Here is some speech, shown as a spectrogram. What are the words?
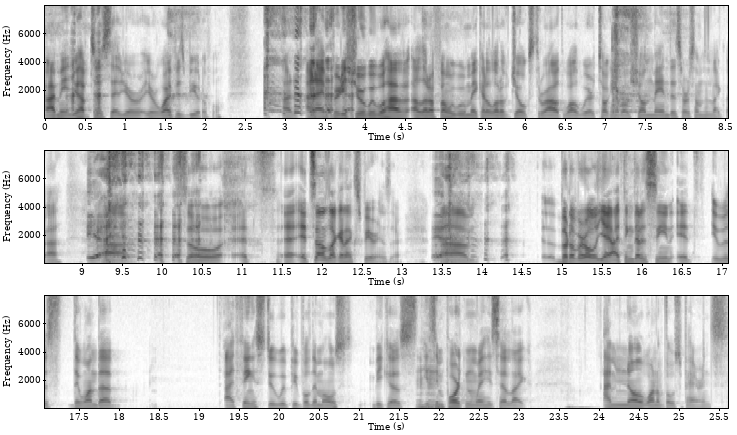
i mean you have to say your your wife is beautiful and, and i'm pretty sure we will have a lot of fun. We will make a lot of jokes throughout while we're talking about Shawn Mendes or something like that. Yeah. Uh, so it's uh, it sounds like an experience there. Um, but overall yeah i think that scene it it was the one that i think stood with people the most because it's important when he said like i'm not one of those parents.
